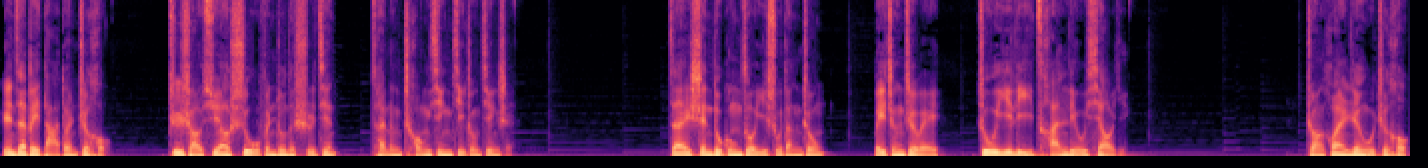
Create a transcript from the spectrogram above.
人在被打断之后，至少需要十五分钟的时间才能重新集中精神。在《深度工作》一书当中，被称之为“注意力残留效应”。转换任务之后，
